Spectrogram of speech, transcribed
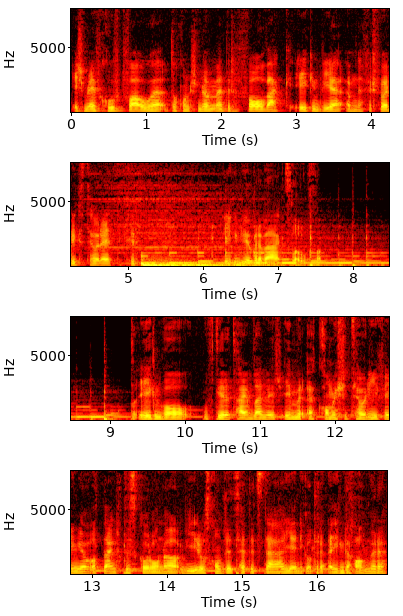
ist mir einfach aufgefallen, du kommst nicht mehr davon weg, irgendwie einem Verschwörungstheoretiker irgendwie über den Weg zu laufen. Also irgendwo auf deiner Timeline wirst du immer eine komische Theorie finden, die denkt, das Coronavirus kommt jetzt, hat jetzt derjenige oder irgendein anderer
